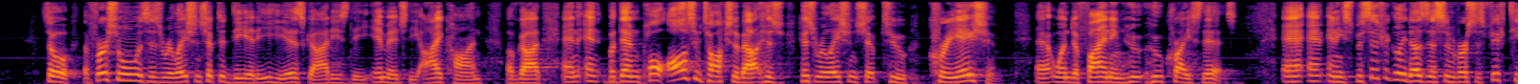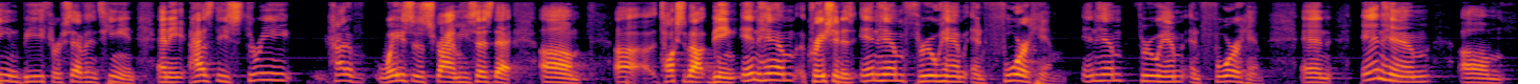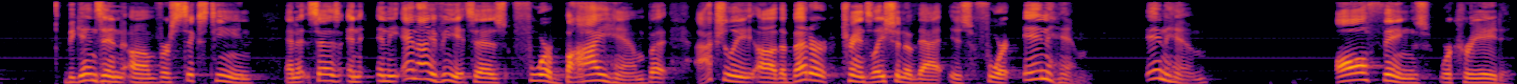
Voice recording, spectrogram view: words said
So the first one was his relationship to deity. He is God. He's the image, the icon of God. And, and but then Paul also talks about his, his relationship to creation when defining who, who Christ is. And, and, and, he specifically does this in verses 15b through 17. And he has these three kind of ways to describe him. He says that um, uh, talks about being in him. Creation is in him, through him, and for him. In him, through him, and for him. And in him um, begins in um, verse 16, and it says, in, in the NIV it says, for by him, but actually uh, the better translation of that is for in him. In him, all things were created.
